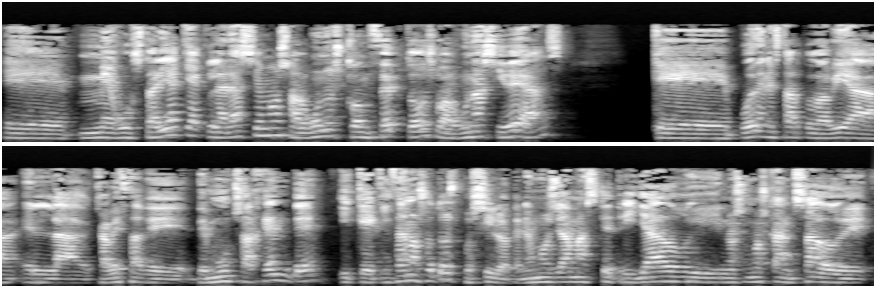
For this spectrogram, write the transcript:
eh, me gustaría que aclarásemos algunos conceptos o algunas ideas que pueden estar todavía en la cabeza de, mucha gente y que quizá nosotros, pues sí, lo tenemos ya más que trillado y nos hemos cansado de,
